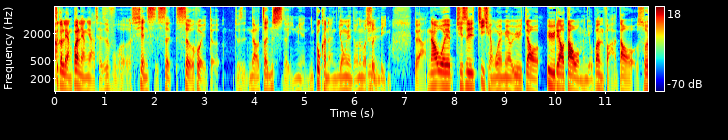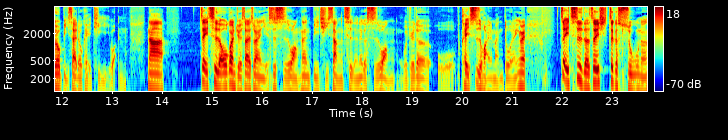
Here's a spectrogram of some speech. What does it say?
这个两冠两亚才是符合现实社社会的，就是你知道真实的一面，你不可能永远都那么顺利嘛，嗯、对啊。那我也其实季前我也没有预料预料到我们有办法到所有比赛都可以踢完，那。这一次的欧冠决赛虽然也是失望，但比起上次的那个失望，我觉得我可以释怀的蛮多的。因为这一次的这这个输呢，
